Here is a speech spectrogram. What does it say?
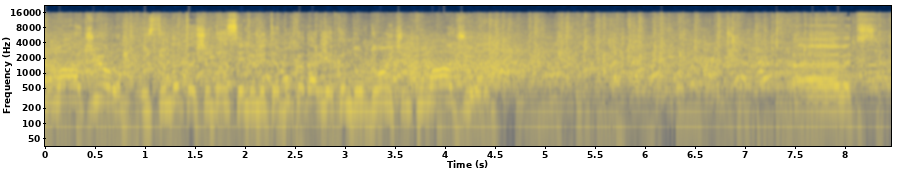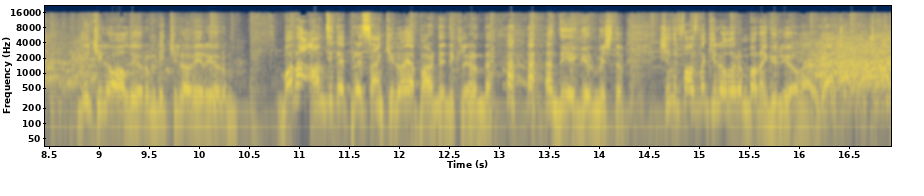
Kuma acıyorum. Üstünde taşıdığı selülite bu kadar yakın durduğu için kuma acıyorum. Evet. Bir kilo alıyorum, bir kilo veriyorum. Bana antidepresan kilo yapar dediklerinde diye gülmüştüm. Şimdi fazla kilolarım bana gülüyorlar. Gerçekten çünkü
